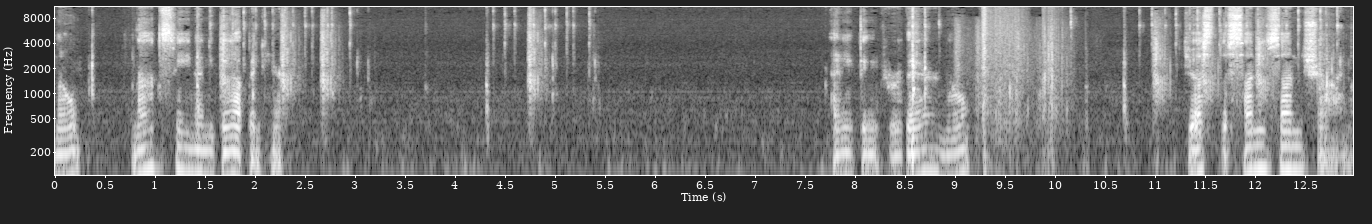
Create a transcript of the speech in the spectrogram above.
Nope, not seeing anything up in here. Anything through there? Nope. Just the sunny sunshine.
